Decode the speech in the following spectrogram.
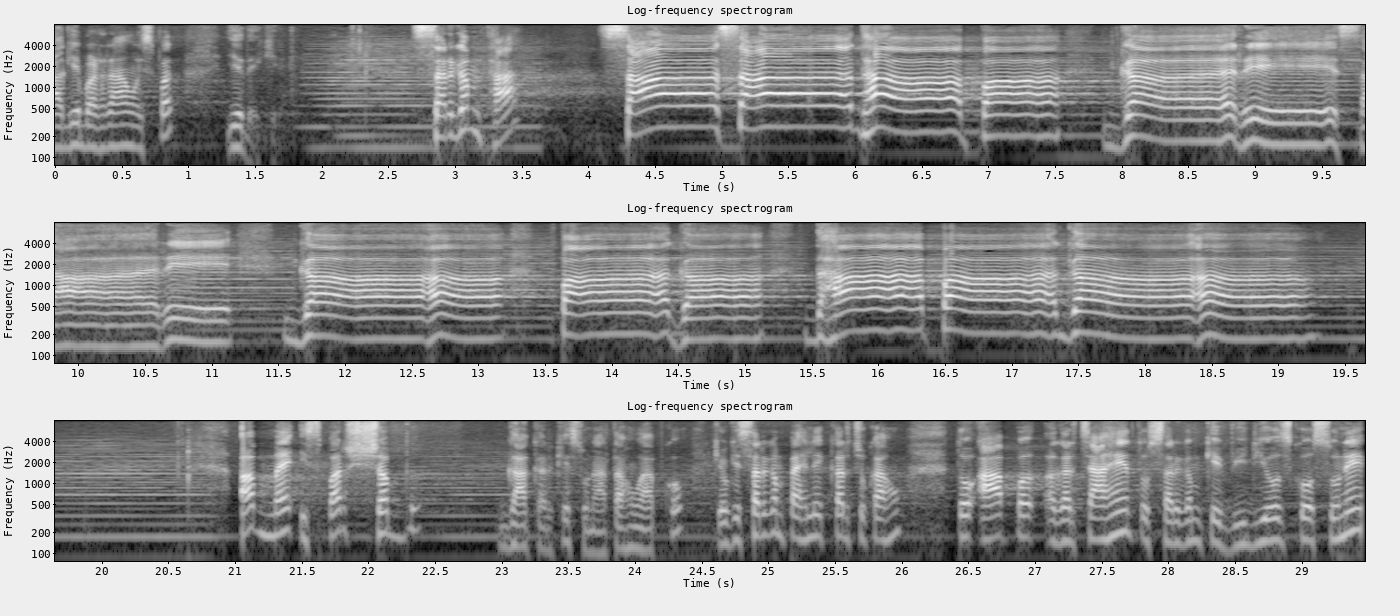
आगे बढ़ रहा हूँ इस पर। ये देखिए। सरगम था। सा सा, धा, पा, ग, रे, सा, रे, गा पा गा धा पा गा अब मैं इस पर शब्द गा करके सुनाता हूँ आपको, क्योंकि सरगम पहले कर चुका हूँ। तो आप अगर चाहें तो सरगम के वीडियोस को सुने,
